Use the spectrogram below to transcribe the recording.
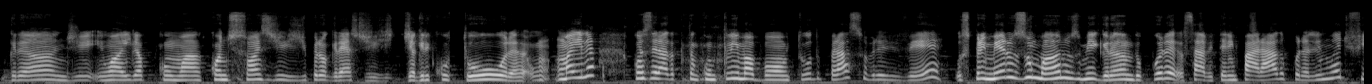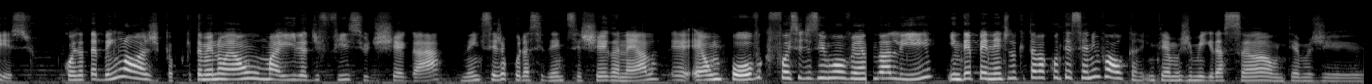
grande e uma ilha com uma, condições de, de progresso, de, de, agricultura, uma ilha considerada com clima bom e tudo para sobreviver, os primeiros humanos migrando por, sabe, terem parado por ali não é difícil coisa até bem lógica, porque também não é uma ilha difícil de chegar, nem que seja por acidente você chega nela. É, é um povo que foi se desenvolvendo ali, independente do que estava acontecendo em volta, em termos de migração, em termos de,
